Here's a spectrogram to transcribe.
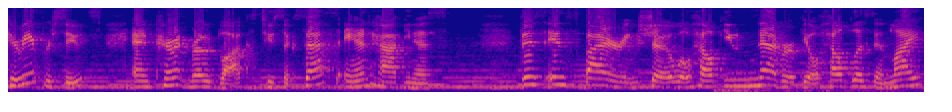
career pursuits, and current roadblocks to success and happiness. This inspiring show will help you never feel helpless in life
